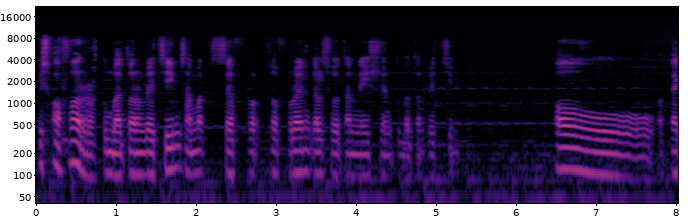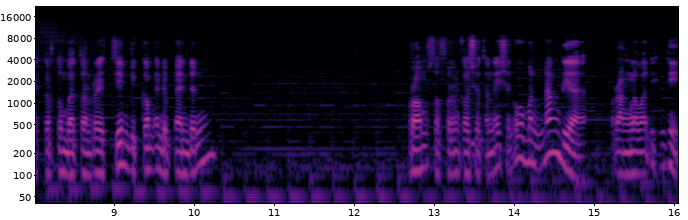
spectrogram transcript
Peace offer Tumbatoran regime sama sovereign Kelsultan nation Tumbatoran regime. Oh attacker Tumbatoran regime become independent from sovereign Kelsultan nation. Oh menang dia perang lawan ini.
